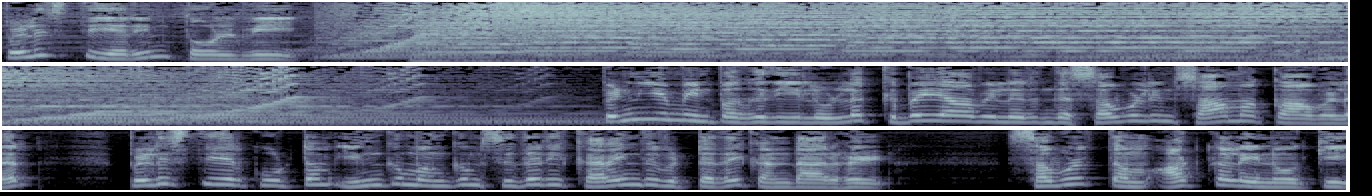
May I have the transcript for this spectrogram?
பிலிஸ்தியரின் தோல்வி. பெண்யமின் பகுதியில் உள்ள கிபையாவில் இருந்த சவுலின் சாம காவலர் பெலிஸ்தியர் கூட்டம் இங்கும் அங்கும் சிதறி கரைந்து விட்டதை கண்டார்கள். சவுல் தம் ஆட்களை நோக்கி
